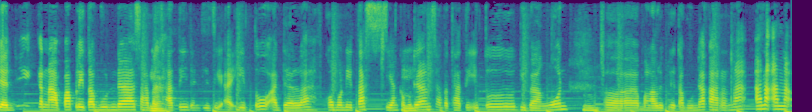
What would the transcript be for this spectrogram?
Jadi kenapa Pelita Bunda, Sahabat nah. Hati dan GCI itu adalah komunitas yang hmm. kemudian hmm. Sahabat Hati itu dibangun hmm. uh, melalui Pelita Bunda karena anak-anak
